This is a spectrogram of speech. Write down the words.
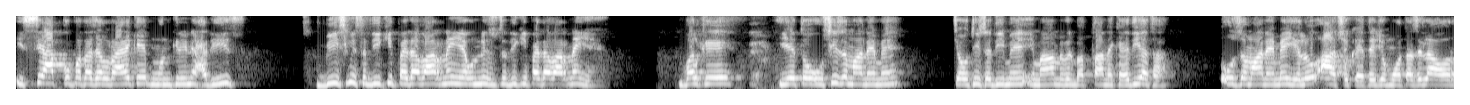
اس سے آپ کو پتہ چل رہا ہے کہ منکرین حدیث بیسویں صدی کی پیداوار نہیں ہے، انیسویں صدی کی پیداوار نہیں ہے۔ بلکہ یہ تو اسی زمانے میں چوتھی صدی میں امام ابن بطہ نے کہہ دیا تھا اس زمانے میں یہ لوگ آ چکے تھے جو معتزلہ اور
